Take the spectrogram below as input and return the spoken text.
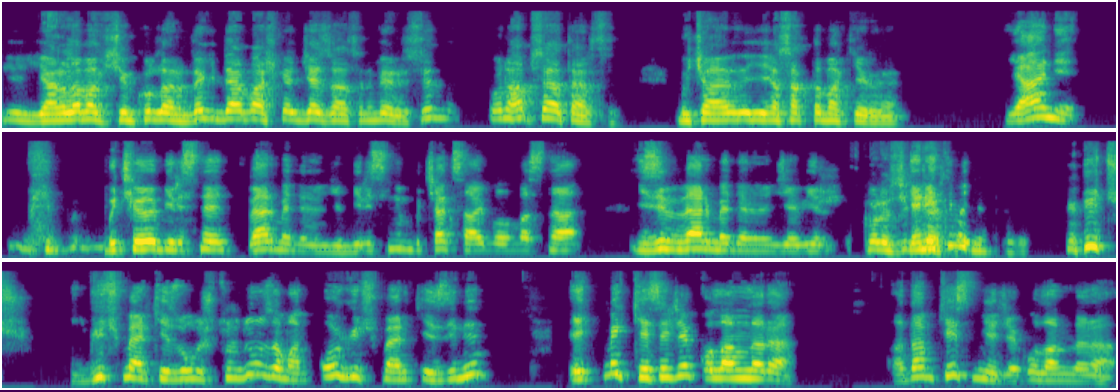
yaralamak için kullanır da gider başka cezasını verirsin, onu hapse atarsın. Bıçağı yasaklamak yerine. Yani bıçağı birisine vermeden önce, birisinin bıçak sahibi olmasına izin vermeden önce bir genetik güç güç merkezi oluşturduğun zaman o güç merkezinin ekmek kesecek olanlara, adam kesmeyecek olanlara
